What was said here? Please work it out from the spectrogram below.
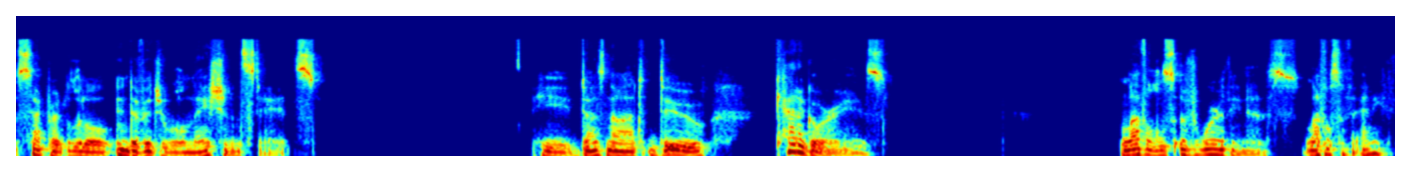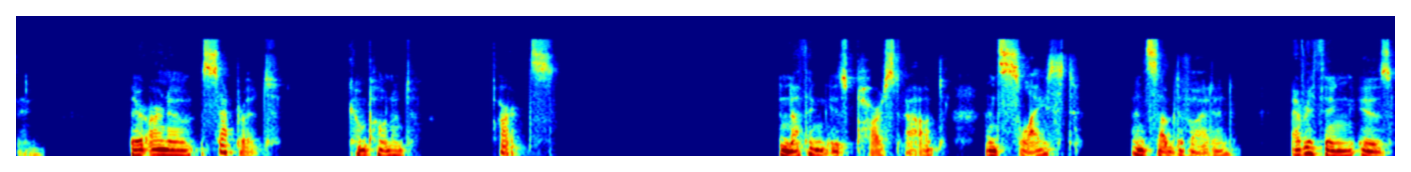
separate little individual nation states. He does not do categories levels of worthiness, levels of anything. There are no separate component parts. Nothing is parsed out and sliced and subdivided. Everything is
